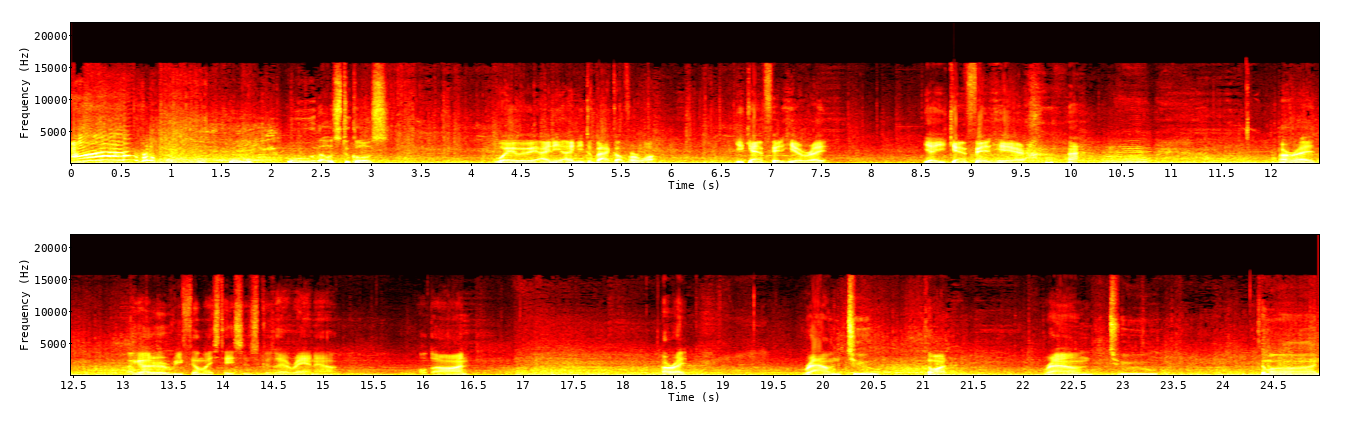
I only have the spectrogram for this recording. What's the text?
Ah! Ooh, ooh, that was too close. Wait, wait, wait. I need, I need to back up for a while. You can't fit here, right? Yeah, you can't fit here. All right. I gotta refill my stasis because I ran out. Hold on. All right. Round two. Come on. Round two. Come on.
